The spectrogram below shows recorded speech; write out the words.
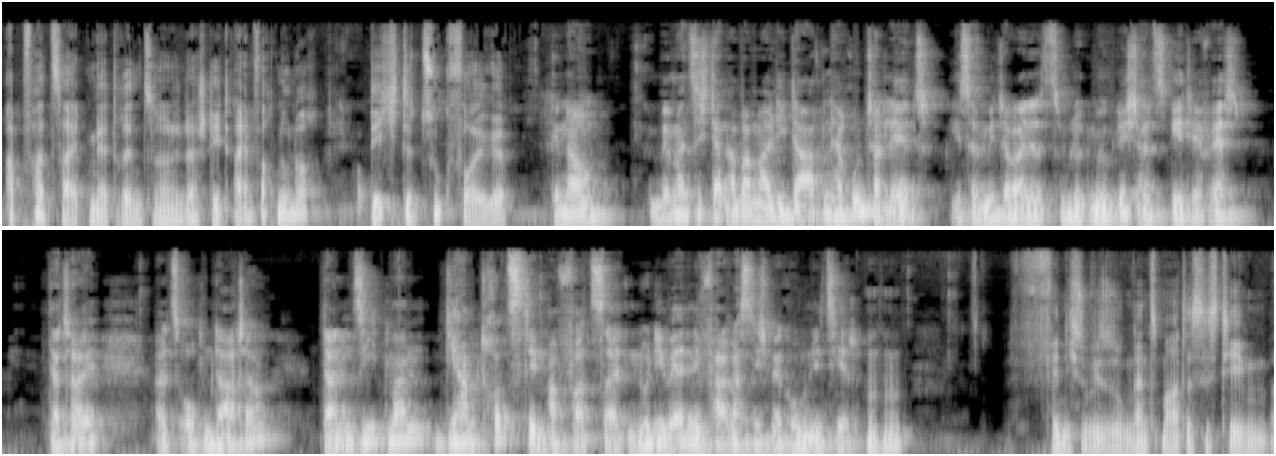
Abfahrtzeiten mehr drin, sondern da steht einfach nur noch dichte Zugfolge. Genau. Wenn man sich dann aber mal die Daten herunterlädt, ist ja mittlerweile zum Glück möglich als GTFS-Datei, als Open Data, dann sieht man, die haben trotzdem Abfahrtszeiten, nur die werden dem Fahrgast nicht mehr kommuniziert. Mhm. Finde ich sowieso ein ganz smartes System.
